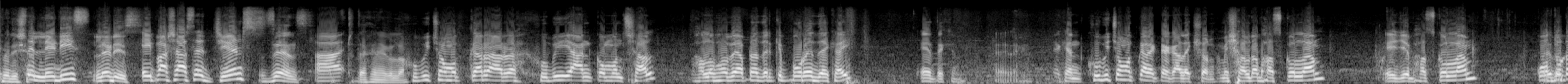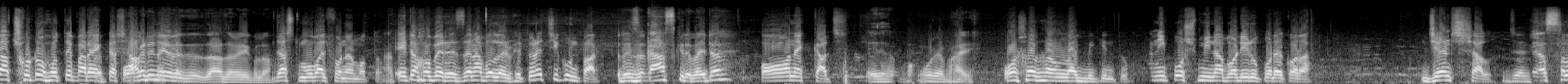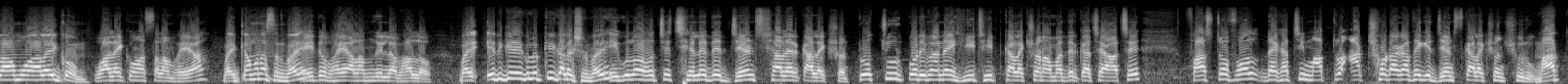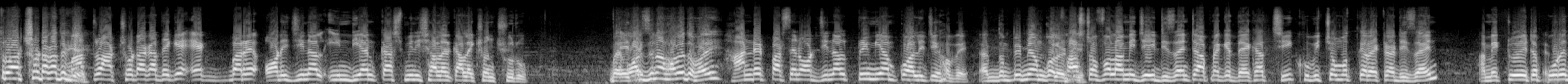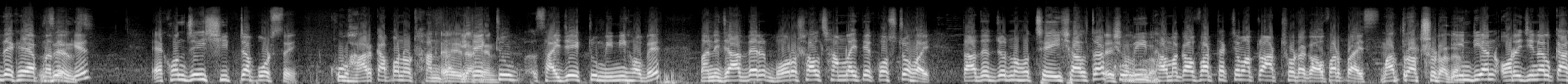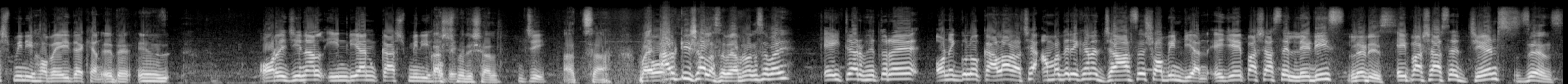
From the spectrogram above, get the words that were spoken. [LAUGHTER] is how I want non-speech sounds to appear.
লেডিস লেডিস এই পাশে আছে জেন্টস জেন্টস দেখেন এগুলো। খুবই চমৎকার আর খুবই আনকমন শাল। ভালোভাবে আপনাদেরকে পরে দেখাই। এ দেখেন। দেখেন। খুবই চমৎকার একটা কালেকশন আমি শালটা ভাঁজ করলাম। এই যে ভাঁজ করলাম। কতটা ছোট হতে পারে একটা পকেটে নিয়ে যাওয়া যাবে এগুলো। জাস্ট মোবাইল ফোনের মতো। আচ্ছা। এটা হবে রিজনেবলের ভিতরে চিকুন পার কাজ কি রে ভাই এটার? অনেক কাজ। ওরে ভাই। অসাধারণ লাগবে কিন্তু। পানি পশমিনা বডির উপরে করা। জেন্টস শাল। আসসালামু আলাইকুম। ওয়ালাইকুম আসসালাম ভাইয়া। ভাই কেমন আছেন ভাই? এই তো ভাই আলহামদুলিল্লাহ ভালো। ভাই এদিকে এগুলো কি কালেকশন ভাই? এগুলো হচ্ছে ছেলেদের জেন্টস শালের কালেকশন প্রচুর পরিমাণে হিট হিট কালেকশন আমাদের কাছে আছে। ফার্স্ট অফ অল দেখাচ্ছি মাত্র আটশো টাকা থেকে জেন্টস কালেকশন শুরু। মাত্র আটশো টাকা থেকে? মাত্র আটশো টাকা থেকে একবারে অরিজিনাল ইন্ডিয়ান কাশ্মীরি শালের কালেকশন শুরু। ভাই অরিজিনাল হবে তো ভাই? Hundred percent original premium quality হবে। একদম premium quality first of all আমি যেই ডিজাইনটা আপনাকে দেখাচ্ছি খুবই চমৎকার একটা ডিজাইন আমি একটু এটা পরে দেখাই আপনাদেরকে। এখন যেই শীতটা পড়ছে খুব হাড় কাঁপানো ঠান্ডা। এটা একটু সাইজে একটু মিনি হবে। মানে যাদের বড় শাল সামলাইতে কষ্ট হয় তাদের জন্য হচ্ছে এই শালটা খুবই ধামাকা অফার থাকছে মাত্র আটশো টাকা অফার প্রাইস মাত্র আটশো টাকা। ইন্ডিয়ান অরিজিনাল কাশ্মীরি হবে এই দেখেন। অরিজিনাল ইন্ডিয়ান কাশ্মীরি হবে। কাশ্মীরি শাল। জি। আচ্ছা। ভাই আর কি শাল আছে ভাই আপনার কাছে ভাই? এইটার ভেতরে অনেকগুলো কালার আছে। আমাদের এখানে যা আছে সব ইন্ডিয়ান এই যে এই পাশে আছে লেডিস লেডিস এই পাশে আছে জেন্টস জেন্টস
